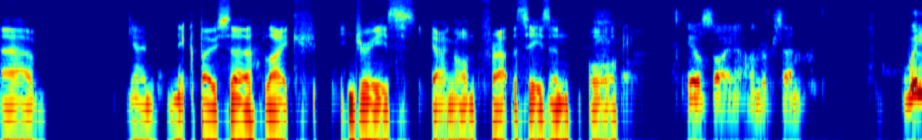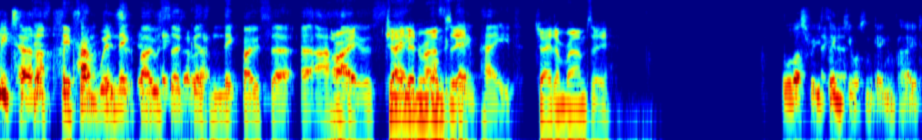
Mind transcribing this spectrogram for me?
uh, you know, Nick Bosa like injuries going on throughout the season, or He'll sign it 100. percent will he turn It's up? for different with Nick Bosa because? Nick Bosa at right, Ohio State Jalen wasn't Ramsey. getting paid. Jalen Ramsey. Well, that's what you Okay. think he wasn't getting paid.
